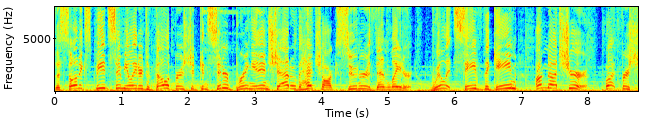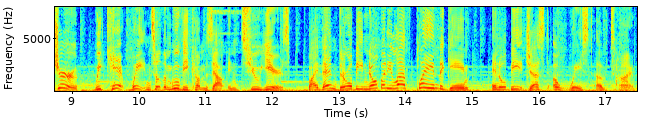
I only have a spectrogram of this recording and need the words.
the Sonic Speed Simulator developers should consider bringing in Shadow the Hedgehog sooner than later. Will it save the game? I'm not sure. But for sure, we can't wait until the movie comes out in two years. By then, there will be nobody left playing the game, and it'll be just a waste of time.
